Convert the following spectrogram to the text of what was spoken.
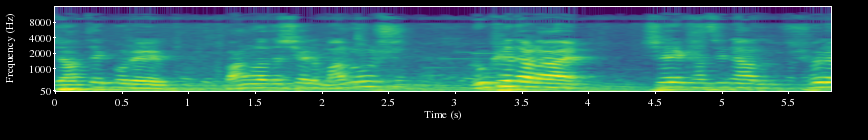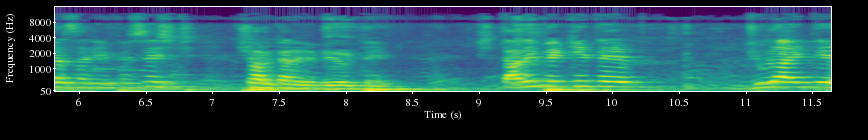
যাতে করে বাংলাদেশের মানুষ রুখে দাঁড়ায় শেখ হাসিনার স্বৈরাচারী ফেসিস্ট সরকারের বিরুদ্ধে। তারই প্রেক্ষিতে জুলাইতে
